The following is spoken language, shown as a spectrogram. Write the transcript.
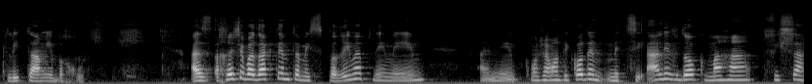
קליטה מבחוץ. אז אחרי שבדקתם את המספרים הפנימיים, אני, כמו שאמרתי קודם, מציעה לבדוק מה התפיסה,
